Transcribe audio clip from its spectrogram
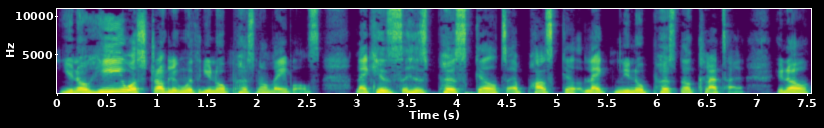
You know, he was struggling with you know personal labels like his his purse guilt, uh, a past guilt, like you know personal clutter. You know,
